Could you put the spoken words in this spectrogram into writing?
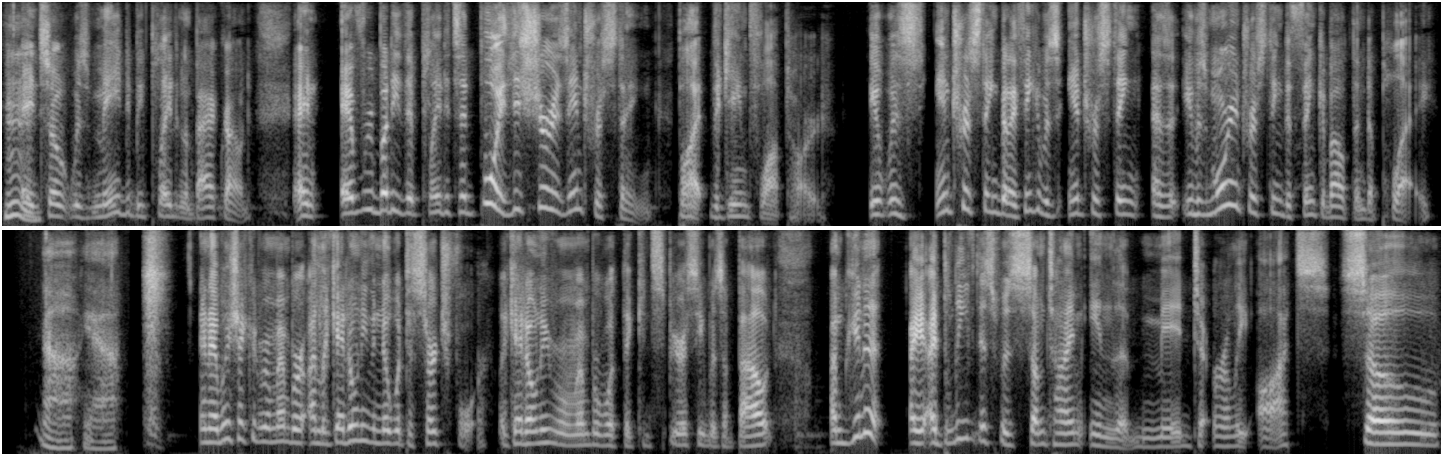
Hmm. And so it was made to be played in the background. And everybody that played it said, boy, this sure is interesting. But the game flopped hard. It was interesting, but I think it was interesting as a, it was more interesting to think about than to play. Ah, yeah. And I wish I could remember, I like, I don't even know what to search for. Like, I don't even remember what the conspiracy was about. I'm gonna, I, I believe this was sometime in the mid to early aughts. So,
